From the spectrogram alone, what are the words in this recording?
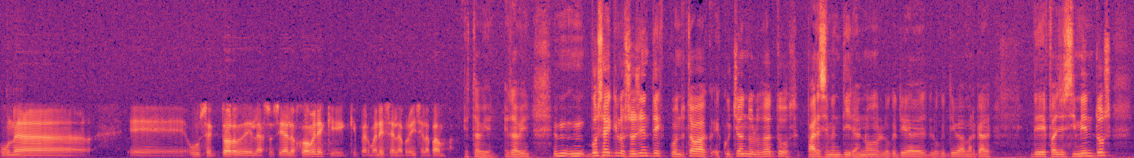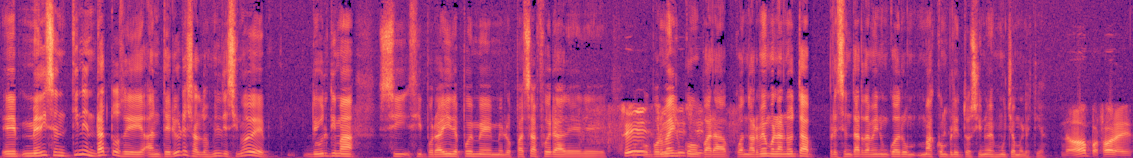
una eh, un sector de la sociedad de los jóvenes que, permanece en la provincia de La Pampa. Está bien, está bien. Mm, mm, vos sabés que los oyentes, cuando estaba escuchando los datos, parece mentira, ¿no? Lo que te iba, lo que te iba a marcar de fallecimientos, eh, me dicen, ¿tienen datos de anteriores al 2019? De última, si, si por ahí después me, los pasás fuera de, o por mail, como para cuando armemos la nota presentar también un cuadro más completo, si no es mucha molestia. No, por favor,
